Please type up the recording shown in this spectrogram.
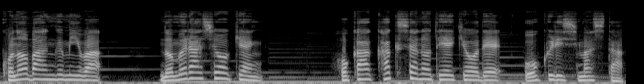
この番組は野村証券ほか各社の提供でお送りしました。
